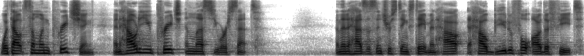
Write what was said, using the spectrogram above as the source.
without someone preaching? And how do you preach unless you are sent? And then it has this interesting statement how, how beautiful are the feet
